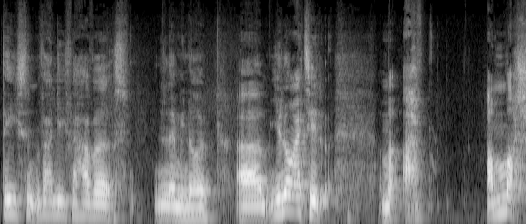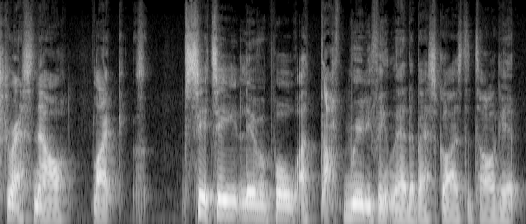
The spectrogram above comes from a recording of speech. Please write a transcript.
decent value for Havertz? Let me know. Um, United, I must stress now, like City, Liverpool, I, I really think they're the best guys to target.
